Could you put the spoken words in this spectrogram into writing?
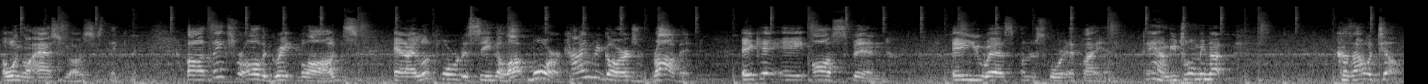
I wasn't gonna ask you, I was just thinking. Uh, thanks for all the great vlogs, and I look forward to seeing a lot more. Kind regards, Robin, aka Ausfin, A-U-S underscore F-I-N. Damn, you told me not, because I would tell.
